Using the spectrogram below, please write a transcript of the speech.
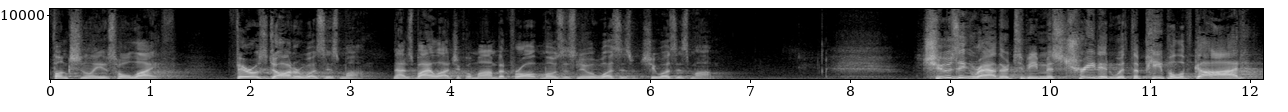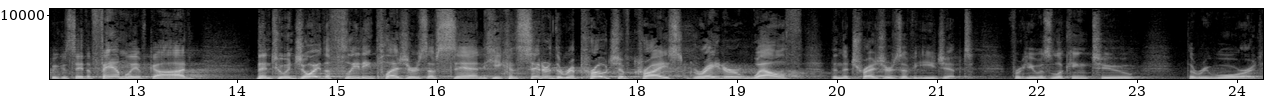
functionally his whole life? Pharaoh's daughter was his mom. Not his biological mom, but for all Moses knew, it was his, she was his mom. Choosing rather to be mistreated with the people of God, we could say the family of God, than to enjoy the fleeting pleasures of sin. He considered the reproach of Christ greater wealth than the treasures of Egypt, for he was looking to the reward.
